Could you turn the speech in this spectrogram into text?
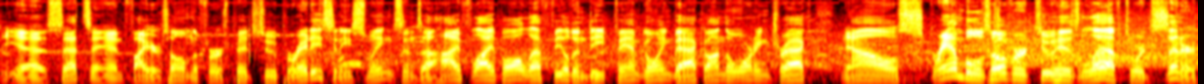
Diaz sets and fires home the first pitch to Paredes, and he swings, sends a high fly ball left field and deep. Pham going back on the warning track, now scrambles over to his left towards center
